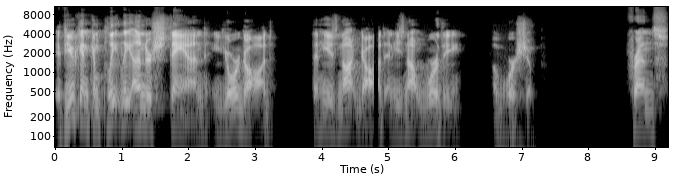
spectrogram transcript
If you can completely understand your God, then he is not God and he's not worthy of worship. Friends,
